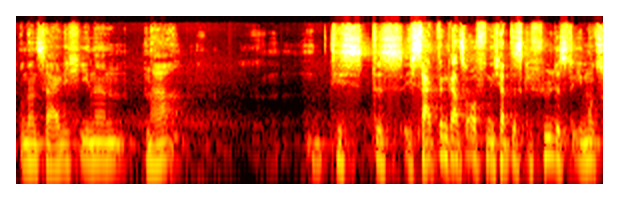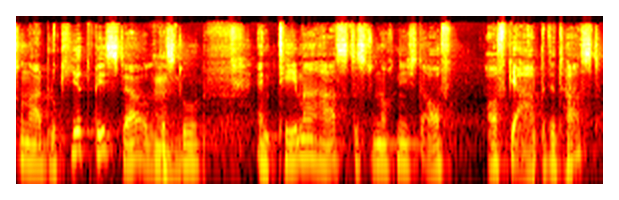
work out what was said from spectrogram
und dann sage ich ihnen, na, dies, das, ich sage dann ganz offen, ich habe das Gefühl, dass du emotional blockiert bist, ja, oder mhm. dass du ein Thema hast, das du noch nicht auf, aufgearbeitet hast.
